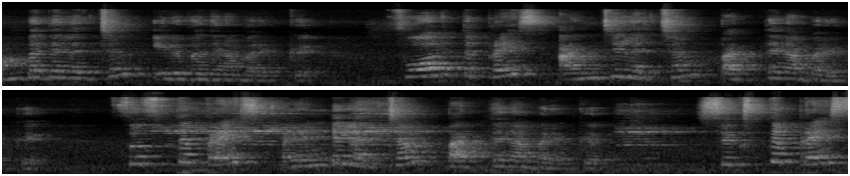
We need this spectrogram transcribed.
ஐம்பது லட்சம் இருபது நபருக்கு. ஃபோர்த்து ப்ரைஸ் அஞ்சு லட்சம் பத்து நபருக்கு. ஃபிஃப்த்து ப்ரைஸ் ரெண்டு லட்சம் பத்து நபருக்கு. சிக்ஸ்த்து ப்ரைஸ்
